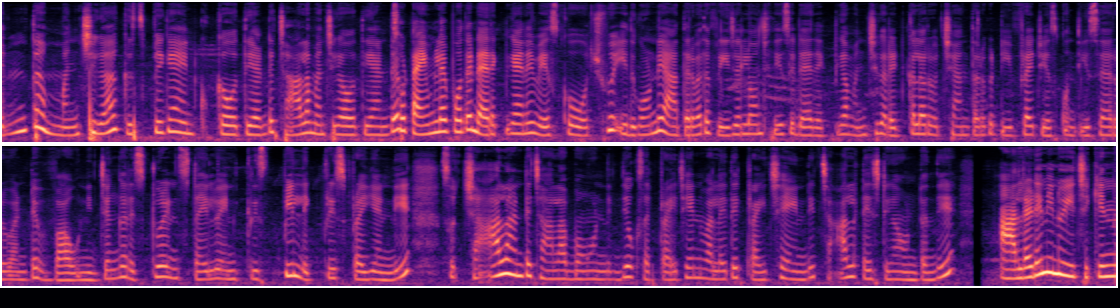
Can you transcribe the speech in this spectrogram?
ఎంత మంచిగా క్రిస్పీగా అండ్ కుక్ అవుతాయి అంటే చాలా మంచిగా అవుతాయి అంటే సో టైం లేకపోతే డైరెక్ట్గానే వేసుకోవచ్చు. ఇదిగోండి ఆ తర్వాత ఫ్రీజర్లోంచి తీసి డైరెక్ట్గా మంచిగా రెడ్ కలర్ వచ్చేంత వరకు డీప్ ఫ్రై చేసుకొని తీసారు అంటే వావ్! నిజంగా రెస్టారెంట్ స్టైల్లో and crispy leg piece fry అండి. సో చాలా అంటే చాలా బాగుండిద్ది. ఒకసారి ట్రై చేయని వాళ్ళైతే ట్రై చేయండి. చాలా టేస్టీగా ఉంటుంది. ఆల్రెడీ నేను ఈ chicken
